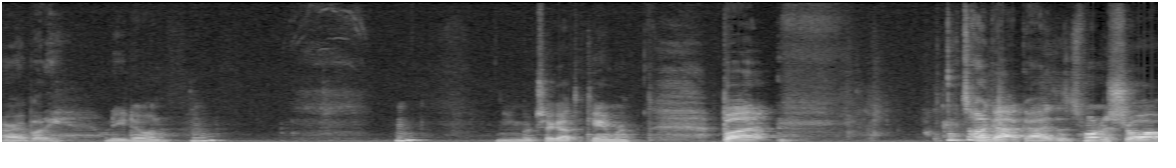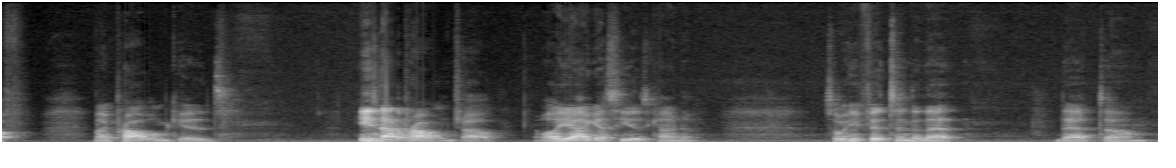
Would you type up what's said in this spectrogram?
right, buddy. What are you doing? Hmm? Hmm? You can go check out the camera. But that's all I got, guys. I just want to show off my problem kids. He's not a problem child. Well, yeah, I guess he is kind of. So he fits into that, that um,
